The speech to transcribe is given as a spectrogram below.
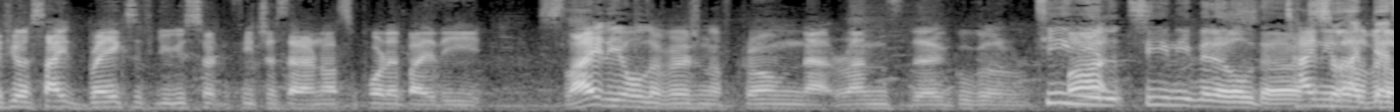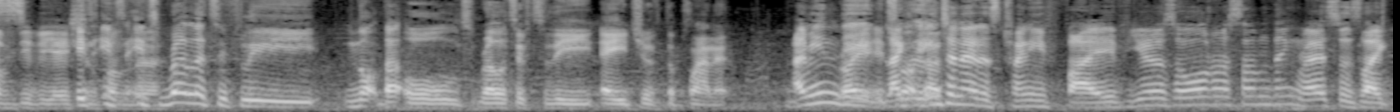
if your site breaks, if you use certain features that are not supported by the slightly older version of Chrome that runs the Google teeny, bot, teeny bit older. tiny So little bit of deviation It, it's, it's relatively not that old relative to the age of the planet. I mean, the, Right, like the that- internet is 25 years old or something, right? So it's like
